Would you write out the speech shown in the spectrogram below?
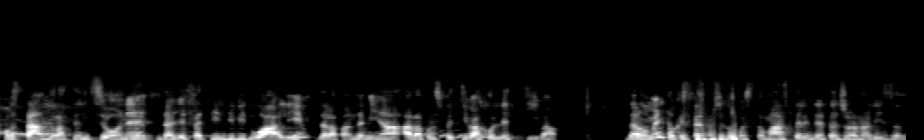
spostando l'attenzione dagli effetti individuali della pandemia alla prospettiva collettiva. Dal momento che stai facendo questo master in data journalism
